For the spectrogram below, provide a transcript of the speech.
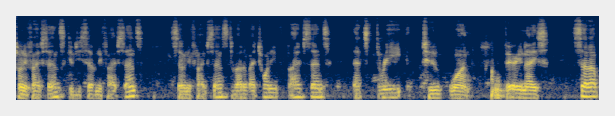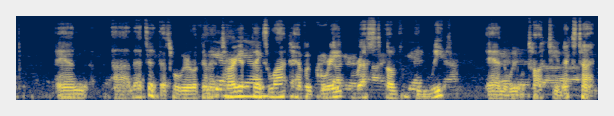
25 cents gives you 75 cents. 75 cents divided by 25 cents, that's 3 to 1. Very nice setup. And uh, that's it. That's what we were looking at. Target. Thanks a lot. Have a great rest of the week. And we will talk to you next time.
